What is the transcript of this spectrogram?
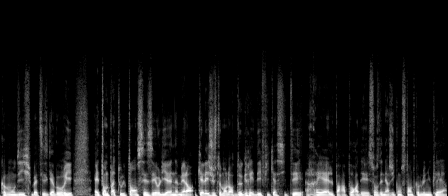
comme on dit Baptiste Gabory, elles tournent pas tout le temps ces éoliennes. Mais alors quel est justement leur degré d'efficacité réelle par rapport à des sources d'énergie constantes comme le nucléaire?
